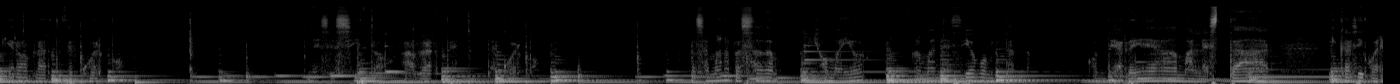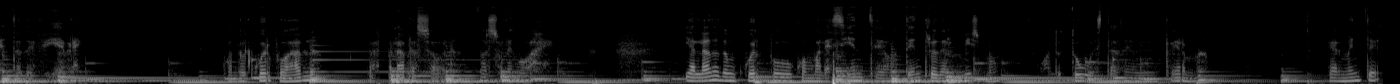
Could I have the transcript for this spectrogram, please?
quiero hablarte del cuerpo. Necesito hablarte del cuerpo. La semana pasada mi hijo mayor amaneció vomitando, con diarrea, malestar y casi 40 de fiebre. Cuando el cuerpo habla, las palabras sobran, no es su lenguaje. Y al lado de un cuerpo convaleciente o dentro del mismo, cuando tú estás enferma, realmente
